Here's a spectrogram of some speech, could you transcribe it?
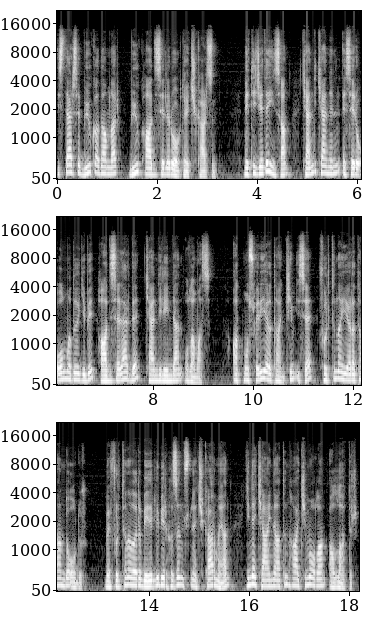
isterse büyük adamlar büyük hadiseleri ortaya çıkarsın. Neticede insan kendi kendinin eseri olmadığı gibi hadiseler de kendiliğinden olamaz. Atmosferi yaratan kim ise fırtınayı yaratan da odur ve fırtınaları belirli bir hızın üstüne çıkarmayan yine kainatın hakimi olan Allah'tır.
